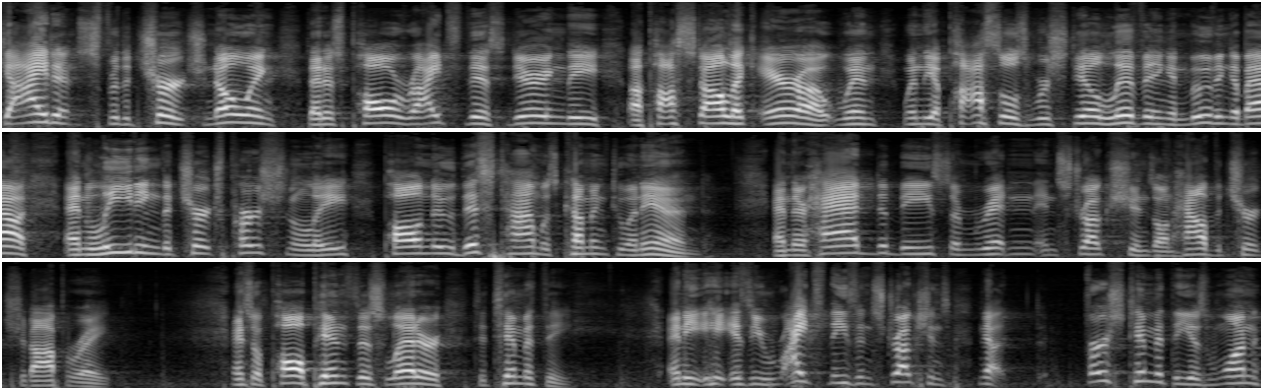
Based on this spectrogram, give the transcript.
guidance for the church, knowing that as Paul writes this during the apostolic era, when, when the apostles were still living and moving about and leading the church personally, Paul knew this time was coming to an end. And there had to be some written instructions on how the church should operate. And so Paul pens this letter to Timothy. And he, he, as he writes these instructions, now First Timothy is one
